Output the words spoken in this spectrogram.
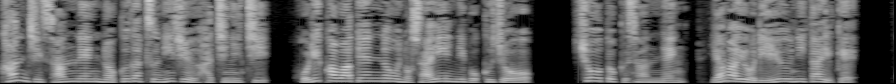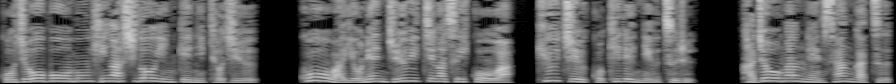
漢字3年6月28日、堀川天皇の祭院に牧場。聖徳3年、病を理由に大家。五条房門東道院家に居住。公は4年11月以降は、宮中古貴殿に移る。過剰元年3月、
